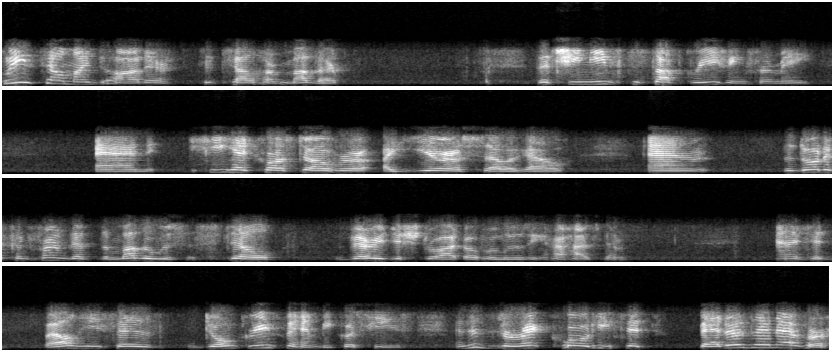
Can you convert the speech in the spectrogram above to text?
Please tell my daughter to tell her mother that she needs to stop grieving for me and he had crossed over a year or so ago, and the daughter confirmed that the mother was still very distraught over losing her husband. And I said, Well, he says, don't grieve for him because he's, and this is a direct quote, he said, better than ever.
